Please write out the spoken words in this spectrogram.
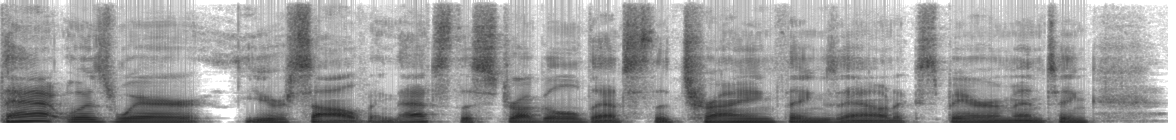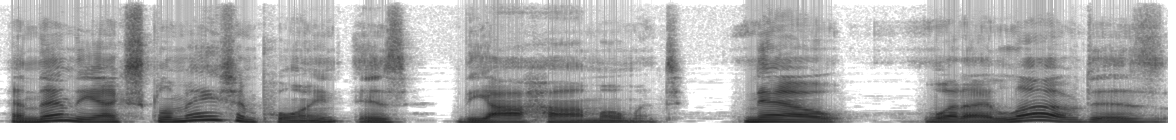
that was where you're solving. That's the struggle. That's the trying things out, experimenting. And then the exclamation point is the aha moment. Now, what I loved is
